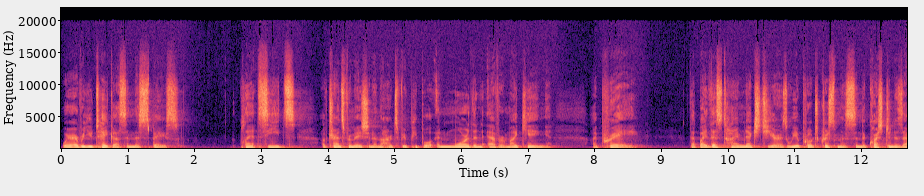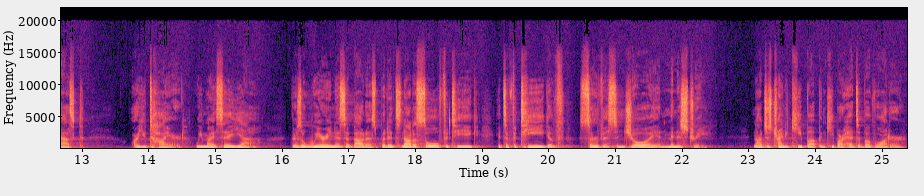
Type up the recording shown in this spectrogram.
wherever you take us in this space, plant seeds of transformation in the hearts of your people. And more than ever, my King, I pray that by this time next year, as we approach Christmas and the question is asked, Are you tired? We might say, Yeah. There's a weariness about us, but it's not a soul fatigue. It's a fatigue of service and joy and ministry, not just trying to keep up and keep our heads above water.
